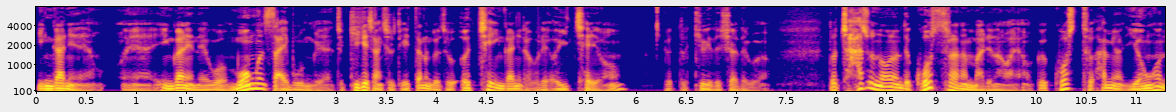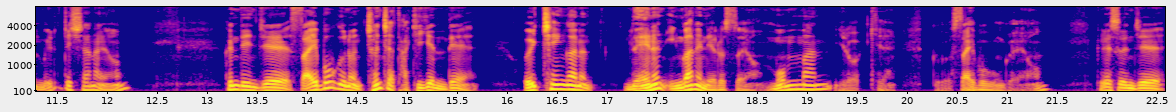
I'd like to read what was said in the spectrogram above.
인간이에요. 예, 인간의 뇌고 몸은 사이보그인 거예요. 즉 기계 장치로 되어 있다는 거죠. 의체 인간이라고 그래요. 의체요. 그것도 기억해 두셔야 되고요. 또 자주 나오는데 Ghost라는 말이 나와요. 그 Ghost 하면 영혼 뭐 이런 뜻이잖아요. 근데 이제 사이보그는 전체 다 기계인데 의체 인간은 뇌는 인간의 뇌로 써요. 몸만 이렇게 그 사이보그인 거예요. 그래서 이제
